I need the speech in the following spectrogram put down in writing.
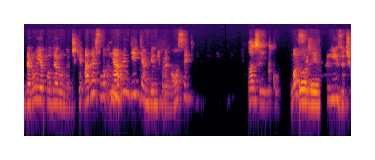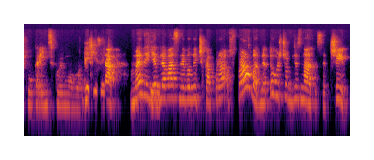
дарує подаруночки. А неслухняним дітям він приносить Лозинку. лози, різочку українською мовою. Так, в мене є для вас невеличка пра- вправа для того, щоб дізнатися, чи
